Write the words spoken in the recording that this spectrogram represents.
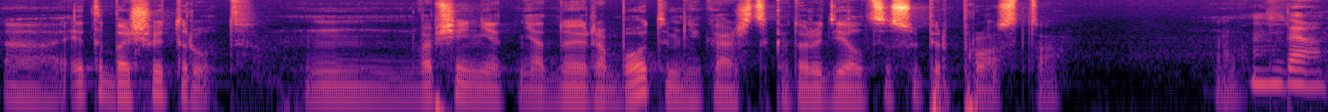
а, это большой труд. Вообще нет ни одной работы, мне кажется, которая делается супер просто. Вот. Да.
